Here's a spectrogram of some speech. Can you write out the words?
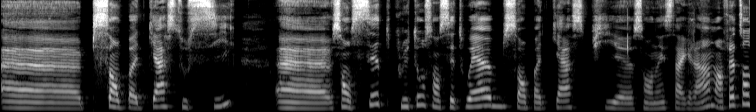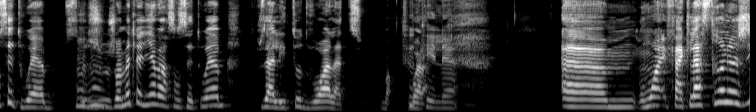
puis son podcast aussi. Euh, son site, plutôt son site web, son podcast, puis euh, son Instagram. En fait, son site web. Mm-hmm. je, vais mettre le lien vers son site web, vous allez tout voir là-dessus. Bon, tout voilà. est là. Euh, ouais, fait que l'astrologie,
